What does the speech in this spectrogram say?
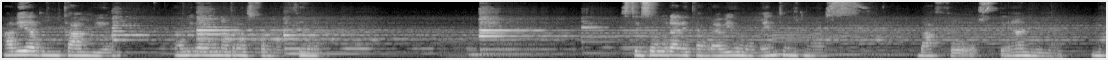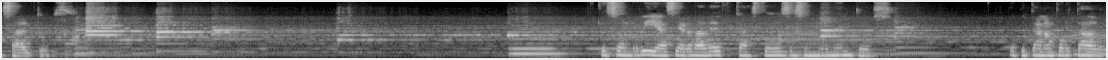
ha habido algún cambio ha habido alguna transformación. Estoy segura de que habrá habido momentos más bajos de ánimo, más altos. Sonrías y agradezcas todos esos momentos, lo que te han aportado.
